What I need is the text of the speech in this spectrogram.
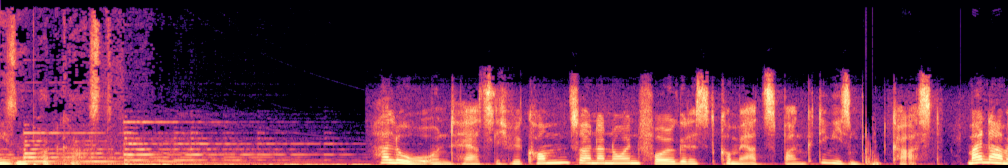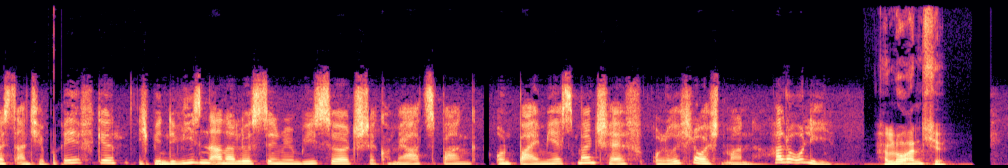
Devisen-Podcast. Hallo und herzlich willkommen zu einer neuen Folge des Commerzbank Devisen Podcast. Mein Name ist Antje Brewke, ich bin Devisenanalystin im Research der Commerzbank und bei mir ist mein Chef Ulrich Leuchtmann. Hallo Uli. Hallo Antje.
